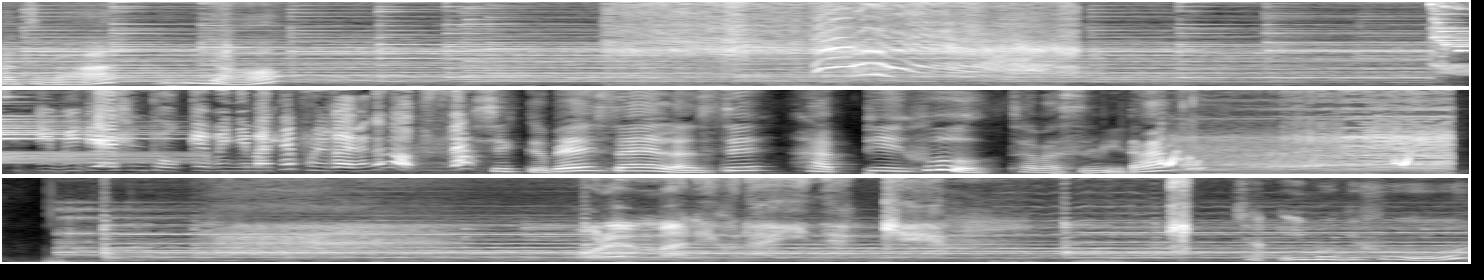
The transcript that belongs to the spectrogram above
마지막 공격 이 위대하신 도깨비님한테 불가능은 없어. C급의 사일런스 하피 후 잡았습니다. 오랜만이구나 이 느낌. 자, 이무기 후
